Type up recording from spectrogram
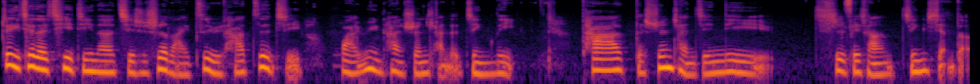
这一切的契机呢，其实是来自于她自己怀孕和生产的经历。她的生产经历是非常惊险的。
